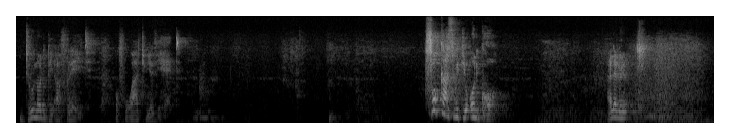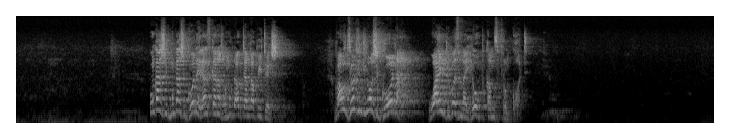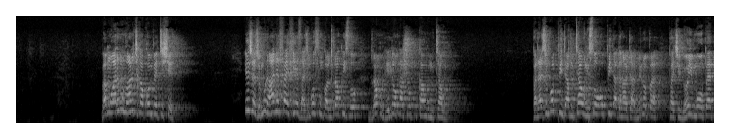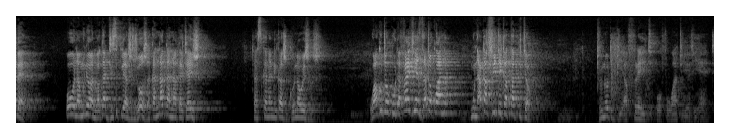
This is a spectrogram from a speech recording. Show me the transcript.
Do not be afraid of what you have heard focus with your own goal. Ungazvi- mungazvigona here asikana zvamuda kutanga kuita izvi? Vaudze kuti ndinozvigona. Why? Because my help comes from god. Vamwe vari munhu vanotya competition. Izvezvi munhu ane 5 years achingofunga ndira kuisawo ndira kurhendawo kashopu kangu mutauni but achingopinda mutauni so opinda kana kuti hameno pa- pachinhoimo payapaya oona mune vanhu vakadisiplaya zvinhu zvavo zvakanaka-naka chaizvo. Tasikana ndingazvigonawo izvozvi wakutobuda 5 years dzatokwana munhu akafindika capital do not be afraid of what you have heard.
